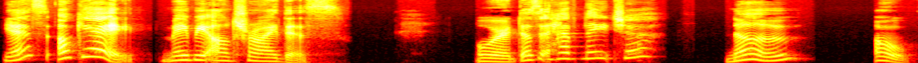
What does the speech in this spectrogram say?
Yes. Okay. Maybe I'll try this. Or does it have nature? No. Oh,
